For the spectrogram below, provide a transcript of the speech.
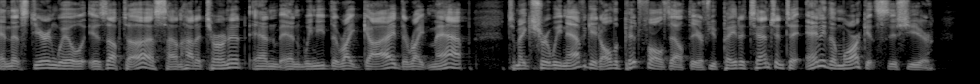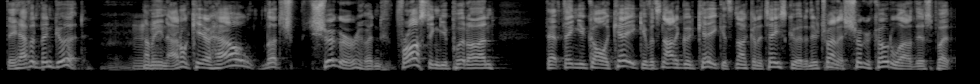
and that steering wheel is up to us on how to turn it. And and we need the right guide, the right map to make sure we navigate all the pitfalls out there. If you've paid attention to any of the markets this year, they haven't been good. Mm-hmm. I mean, I don't care how much sugar and frosting you put on that thing you call a cake. If it's not a good cake, it's not going to taste good. And they're trying to sugarcoat a lot of this, but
